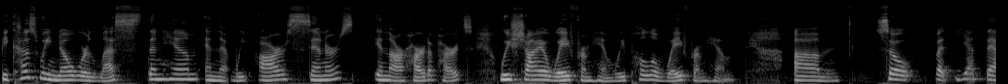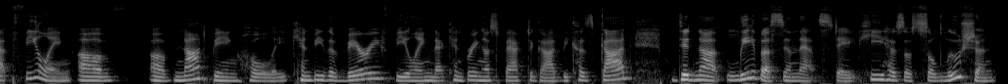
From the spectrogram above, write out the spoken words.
because we know we're less than him and that we are sinners in our heart of hearts, we shy away from him, we pull away from him. Um, so, but yet that feeling of of not being holy can be the very feeling that can bring us back to God because God did not leave us in that state. He has a solution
